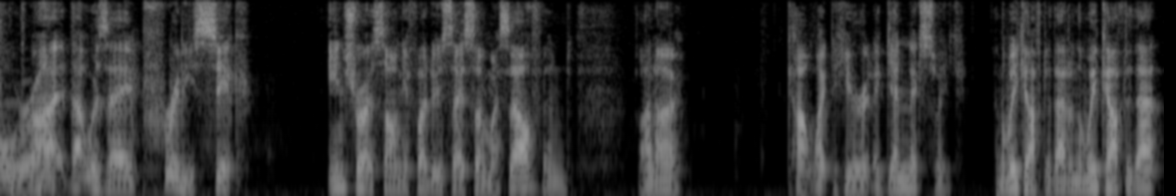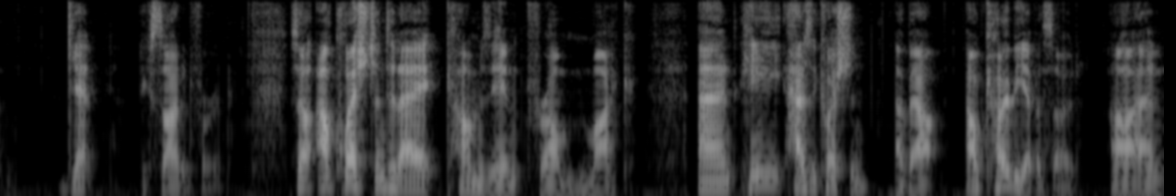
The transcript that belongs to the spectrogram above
All right, that was a pretty sick intro song, if I do say so myself, and I know. Can't wait to hear it again next week. And the week after that, and the week after that. Get excited for it. So, our question today comes in from Mike. And he has a question about our Kobe episode. Uh, and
